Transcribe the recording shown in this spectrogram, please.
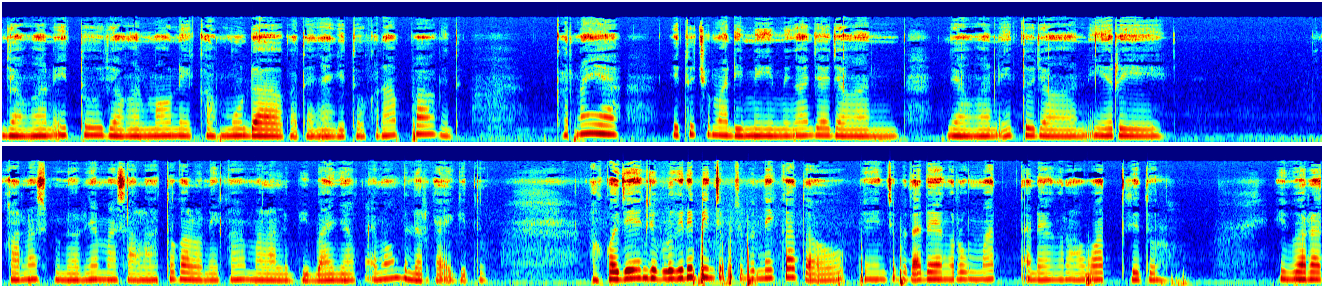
jangan itu jangan mau nikah muda katanya gitu. Kenapa? gitu. Karena ya itu cuma diming-iming aja jangan jangan itu jangan iri karena sebenarnya masalah tuh kalau nikah malah lebih banyak. Emang bener kayak gitu? Aku aja yang jomblo gini pengen cepet-cepet nikah tau. Pengen cepet ada yang rumat ada yang rawat gitu. Ibarat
